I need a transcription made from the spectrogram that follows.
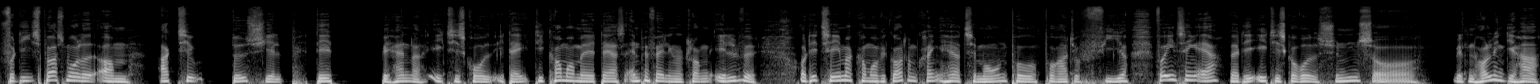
Fordi spørgsmålet om aktiv dødshjælp, det behandler etisk råd i dag. De kommer med deres anbefalinger kl. 11, og det tema kommer vi godt omkring her til morgen på, på Radio 4. For en ting er, hvad det etiske råd synes, og hvilken holdning de har.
